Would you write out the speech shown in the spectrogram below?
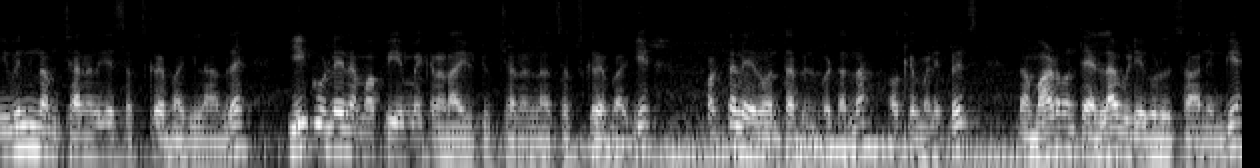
ನೀವಿನ್ನು ನಮ್ಮ ಚಾನಲ್ಗೆ ಸಬ್ಸ್ಕ್ರೈಬ್ ಆಗಿಲ್ಲ ಅಂದರೆ ಈ ಕೂಡಲೇ ನಮ್ಮ P M A Kannada YouTube ಚಾನಲ್ನ ಸಬ್ಸ್ಕ್ರೈಬ್ ಆಗಿ ಪಕ್ಕದಲ್ಲೇ ಇರುವಂಥ ಬಿಲ್ ಬಟನ್ನ ಓಕೆ ಮಾಡಿ ಫ್ರೆಂಡ್ಸ್ ನಾವು ಮಾಡುವಂಥ ಎಲ್ಲ ವಿಡಿಯೋಗಳು ಸಹ ನಿಮಗೆ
